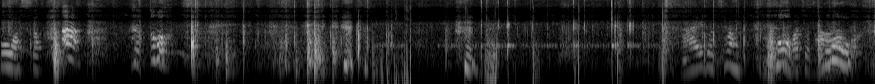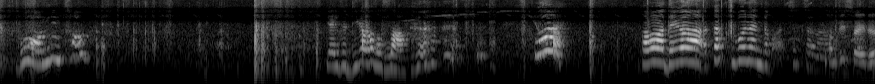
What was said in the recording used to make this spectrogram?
오 왔어 아! 또 아이고 참. 뭐, 뭐, 뭐 언니 처음 야 이제 네가 가서 쏴 우와! 봐봐 내가 딱 두 번 했는데 맞췄잖아. this side.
